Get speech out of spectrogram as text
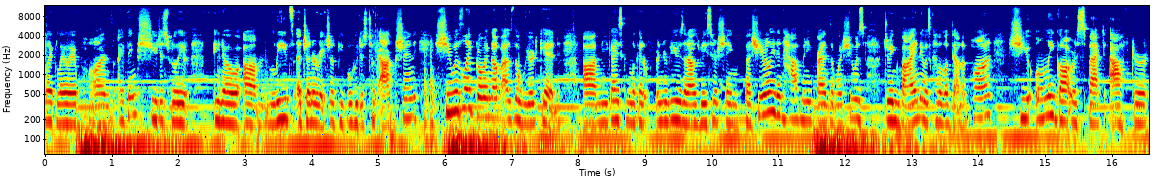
like Lele Pons, I think she just really, you know, um, leads a generation of people who just took action. She was like growing up as the weird kid. Um, you guys can look at interviews and I was researching, but she really didn't have many friends. And when she was doing Vine, it was kind of looked down upon. She only got respect after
